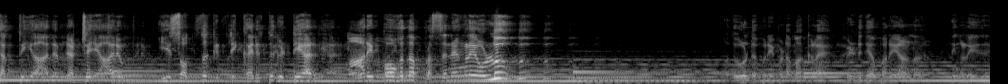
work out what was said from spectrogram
ശക്തിയാലും രക്ഷയാലും ഈ സ്വത്ത് കിട്ടി കരുത്ത് കിട്ടിയാൽ മാറിപ്പോകുന്ന പ്രശ്നങ്ങളെ ഉള്ളൂ. അതുകൊണ്ട് പ്രിയപ്പെട്ട മക്കളെ വീണ്ടും ഞാൻ പറയാണ് നിങ്ങൾ ഇത്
